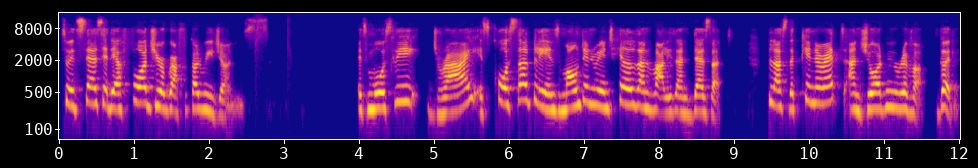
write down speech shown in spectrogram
So it says here there are four geographical regions. It's mostly dry, it's coastal plains, mountain range, hills and valleys, and desert, plus the Kinneret and Jordan River. Good.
